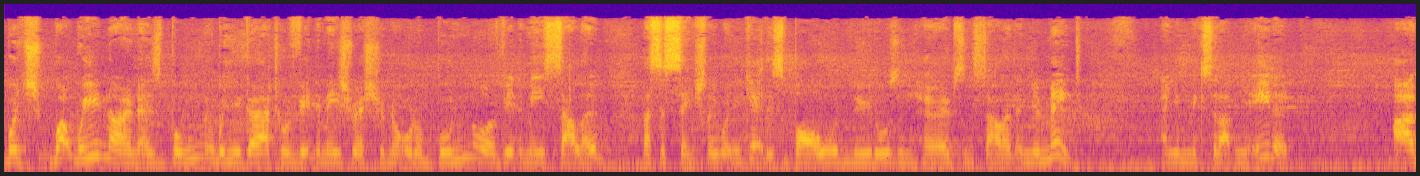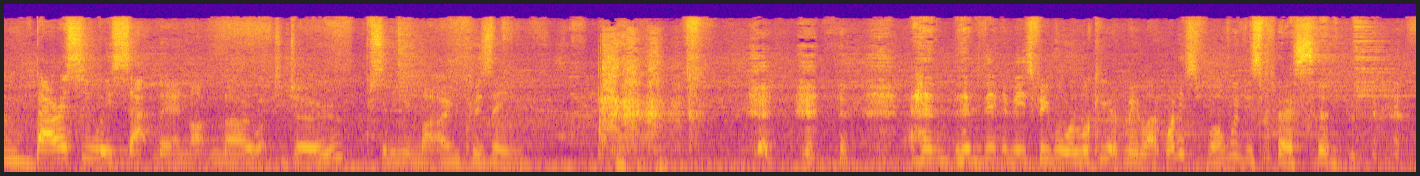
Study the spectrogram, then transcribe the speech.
Which what we known as bún, when you go out to a Vietnamese restaurant or order bún or a Vietnamese salad, that's essentially what you get: this bowl with noodles and herbs and salad and your meat, and you mix it up and you eat it. I embarrassingly sat there and not know what to do, sitting in my own cuisine. and the Vietnamese people were looking at me like, what is wrong with this person?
